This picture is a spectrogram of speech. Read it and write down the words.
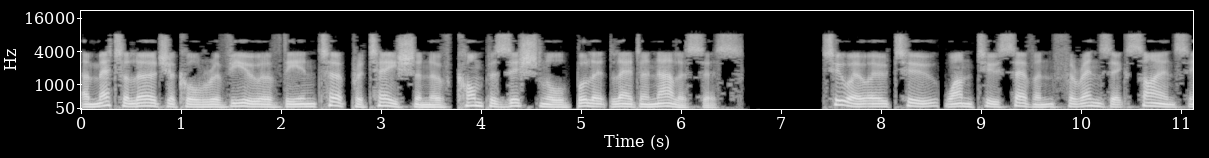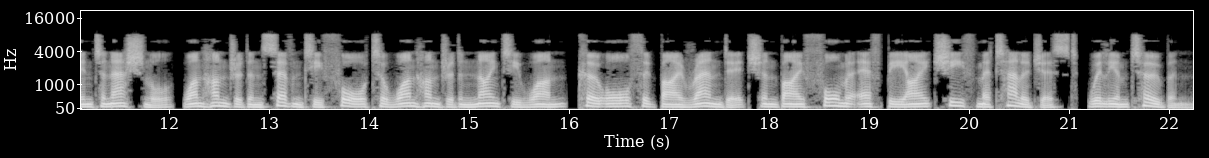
A metallurgical review of the interpretation of compositional bullet lead analysis. 2002-127 Forensic Science International, 174–191 co-authored by Randich and by former FBI chief metallurgist, William Tobin.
